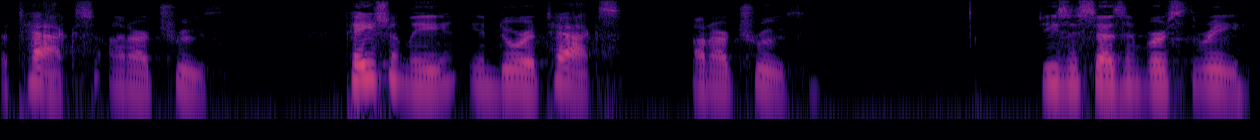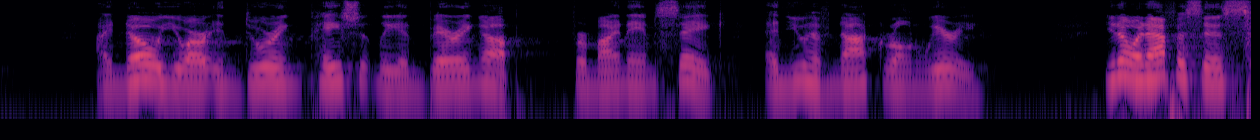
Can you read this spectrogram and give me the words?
attacks on our truth. Patiently endure attacks on our truth. Jesus says in verse 3 I know you are enduring patiently and bearing up for my name's sake, and you have not grown weary. You know, in Ephesus,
